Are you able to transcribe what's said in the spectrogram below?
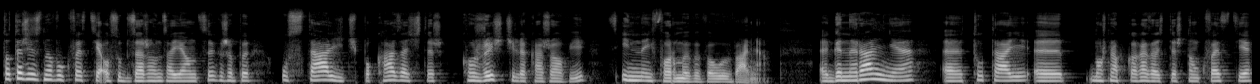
To też jest znowu kwestia osób zarządzających, żeby ustalić, pokazać też korzyści lekarzowi z innej formy wywoływania. E, generalnie e, tutaj e, można pokazać też tą kwestię,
